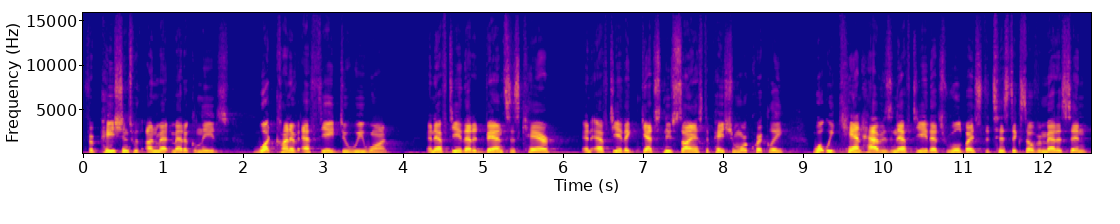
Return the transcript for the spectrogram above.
For patients with unmet medical needs, what kind of FDA do we want? An FDA that advances care, an FDA that gets new science to patients more quickly. What we can't have is an FDA that's ruled by statistics over medicine.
